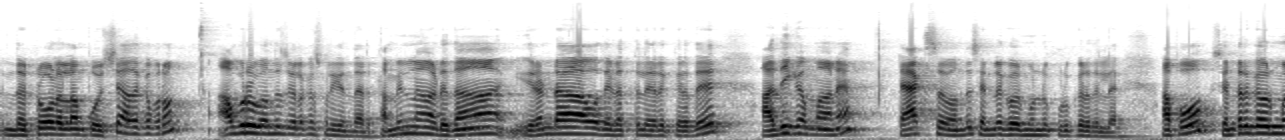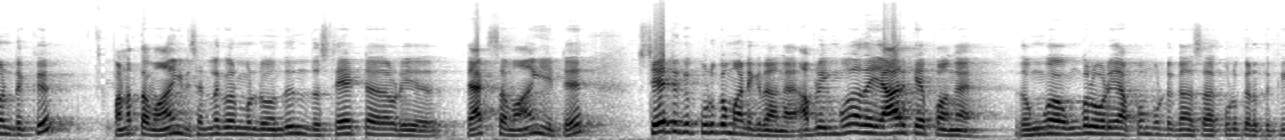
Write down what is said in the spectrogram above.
இந்த டோலெல்லாம் போச்சு. அதுக்கப்புறம் அவரு வந்து விளக்கம் சொல்லியிருந்தார். தமிழ்நாடு தான் இரண்டாவது இடத்துல இருக்கிறது. அதிகமான டேக்ஸை வந்து சென்ட்ரல் கவர்மெண்ட் கொடுக்கறதில்ல. அப்போது சென்ட்ரல் கவர்மெண்ட்டுக்கு பணத்தை வாங்கிட்டு சென்ட்ரல் கவர்மெண்ட் வந்து இந்த ஸ்டேட்டோடைய டேக்ஸை வாங்கிட்டு ஸ்டேட்டுக்கு கொடுக்க மாட்டேங்கிறாங்க. அப்படிங்கும்போது அதை யார் கேட்பாங்க? இது உங்கள் உங்களுடைய அப்பம் போட்டு காசா கொடுக்குறதுக்கு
